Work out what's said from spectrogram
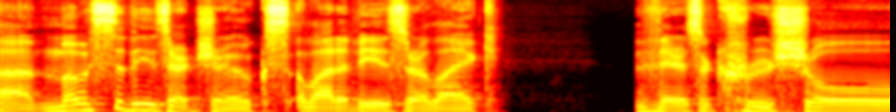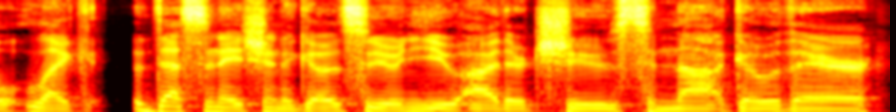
uh most of these are jokes. A lot of these are like there's a crucial like destination to go to and you either choose to not go there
